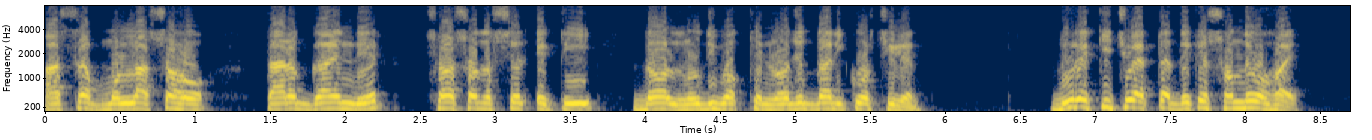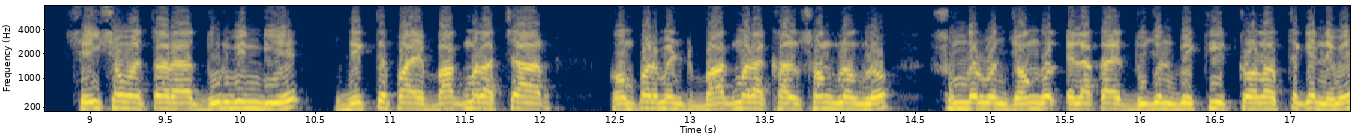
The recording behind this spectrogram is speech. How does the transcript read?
আশরাফ মোল্লা সহ তারক গায়েনদের ছ সদস্যের একটি দল নদীবক্ষে নজরদারি করছিলেন। দূরে কিছু একটা দেখে সন্দেহ হয়। সেই সময় তারা দূরবীন দিয়ে দেখতে পায় বাগমারা চার কম্পার্টমেন্ট বাগমারা খাল সংলগ্ন সুন্দরবন জঙ্গল এলাকায় দুজন ব্যক্তি ট্রলার থেকে নেমে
